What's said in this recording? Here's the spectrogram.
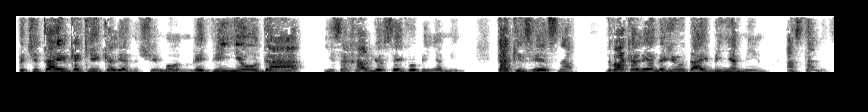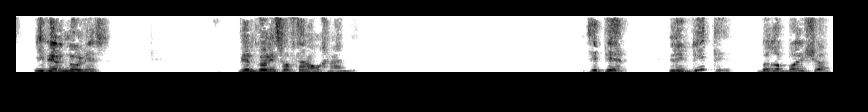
Почитаем, какие колена. Шимон, Реви, Иуда, Исахар, Йосеф и Беньямин. Как известно, два колена Иуда и Беньямин остались и вернулись, вернулись во втором храме. Теперь левиты было больше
